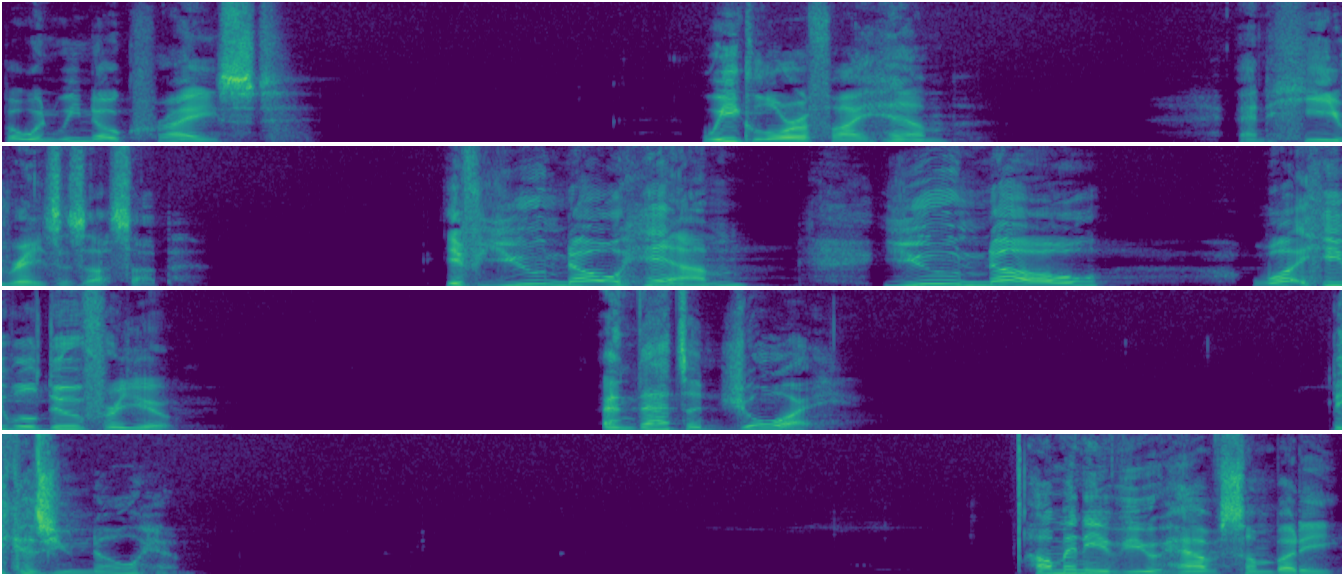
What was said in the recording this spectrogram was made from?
But when we know Christ, we glorify Him and He raises us up. If you know Him, you know what He will do for you. And that's a joy because you know him. How many of you have somebody,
